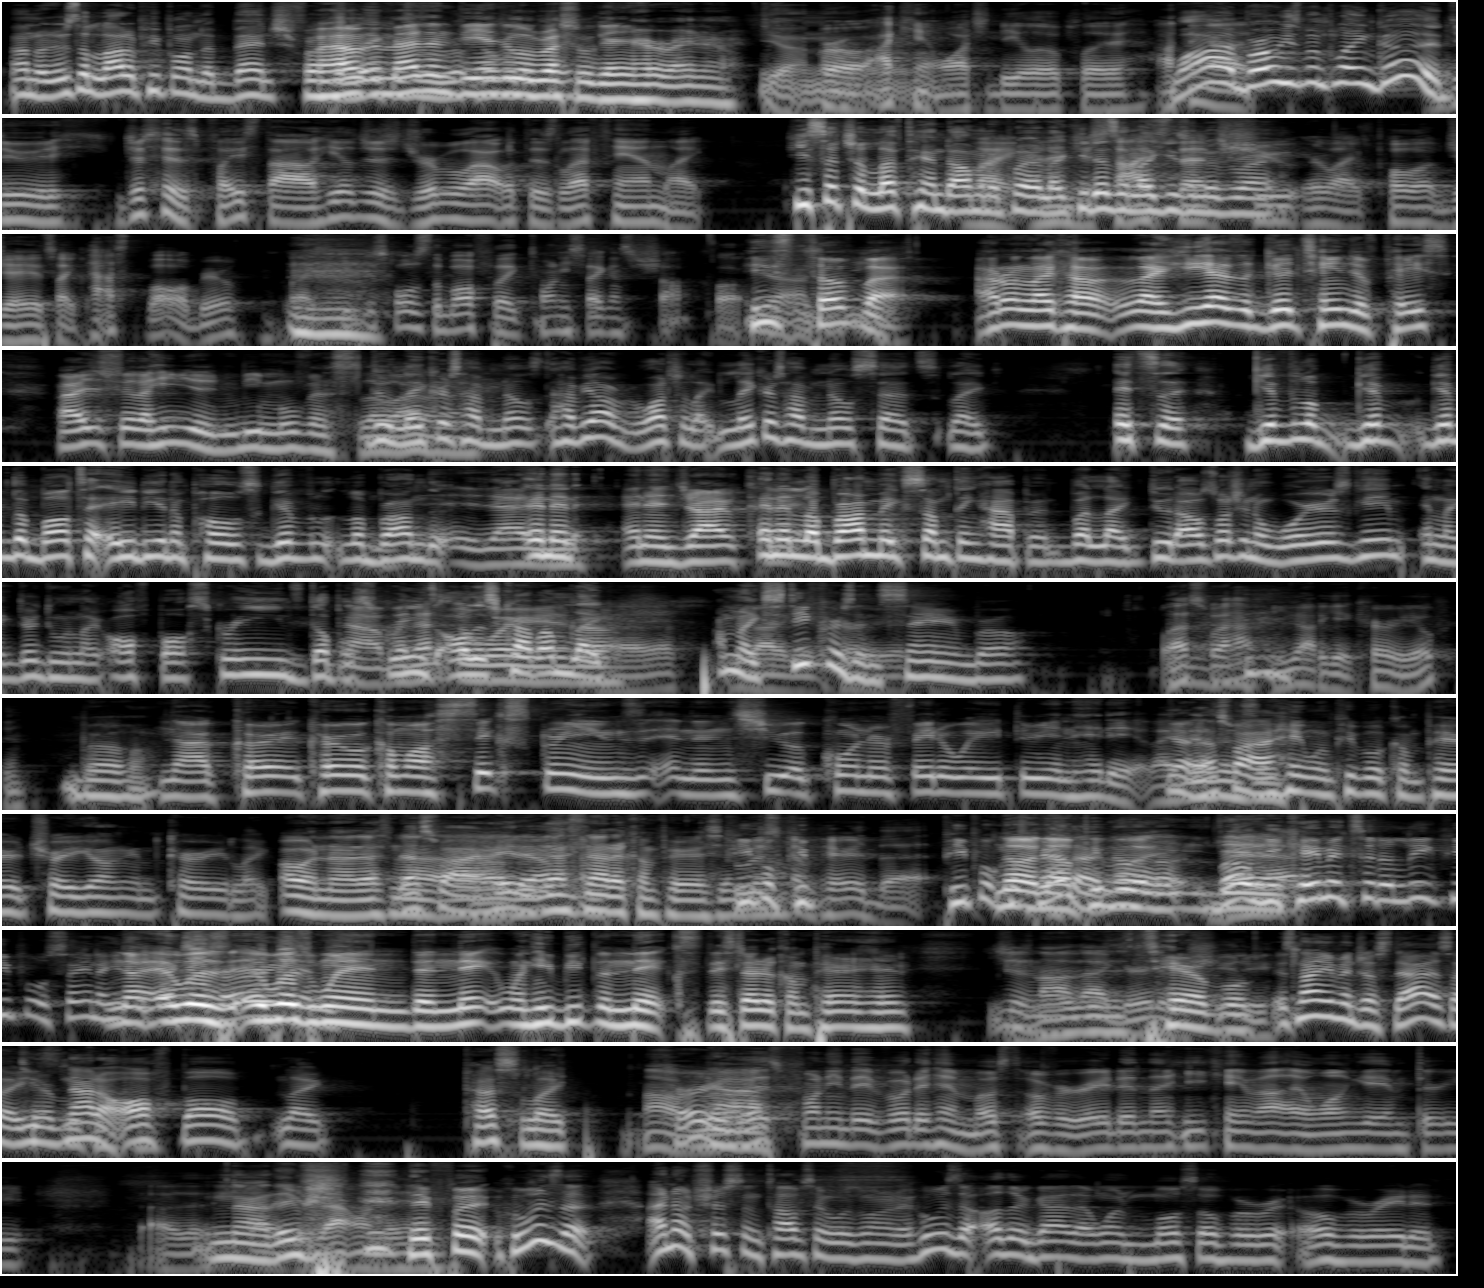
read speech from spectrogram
I don't know. There's a lot of people on the bench. From Well, the imagine who D'Angelo Russell getting hurt right now. Yeah, no, Bro, no, I can't watch D'Lo play. I think Why, I- bro? He's been playing good. Dude, just his play style. He'll just dribble out with his left hand like He's such a left-hand dominant player. Like he doesn't like using sidestep, his right. Or like pull up Jay. It's like pass the ball, bro. Like he mm-hmm. just holds the ball for like 20 seconds of shot clock. He's Yeah, tough, but I don't like how like he has a good change of pace. I just feel like he just be moving slow. Dude, Lakers have no. Have y'all watched it? Like Lakers have no sets. Like it's a give Le, give give the ball to AD in a post. Give LeBron the, That- and then- and then drive and then. LeBron makes something happen. But like, dude, I was watching a Warriors game and like they're doing like off ball screens, double Nah, screens, all the this crap. I'm Warriors, like. Yeah, that's- I'm like, gotta Steve get Kerr's insane, bro. Well, that's what happened. You got to get Curry open. Bro, Nah, Curry, Curry will come off six screens and then shoot a corner fadeaway three and hit it. Like, yeah, that's why I hate when people compare Trae Young and Curry. Like Oh no, that's not. That's why I hate it. That's not a comparison. People- Who's compared that? people, No, compare no, that. people- bro. He came into the league. People were saying that he's no, the it next was it was and when the Nick when he beat the Knicks, they started comparing him. He's just not that It's great. terrible. It's not even just that. It's like he's not an off ball like pass to like No, Curry. bro, it's funny they voted him most overrated, and then he came out in one game three. That was it. Nah, they give that one to they put who was the I know Tristan Thompson was one of them. Who was the other guy that won most over overrated?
